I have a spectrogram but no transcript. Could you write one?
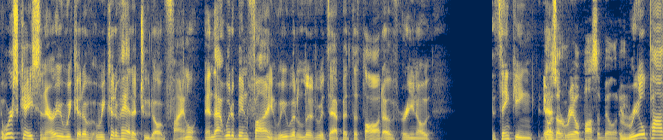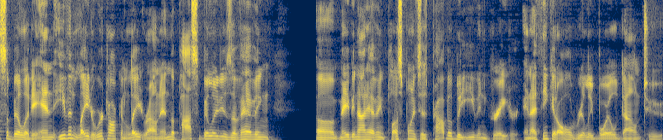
in worst case scenario, we could have we could have had a two dog final, and that would have been fine. We would have lived with that. But the thought of, or you know, thinking It was a real possibility. real possibility, and even later, we're talking late round, and the possibilities of having. Uh, maybe not having plus points is probably even greater. And I think it all really boiled down to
